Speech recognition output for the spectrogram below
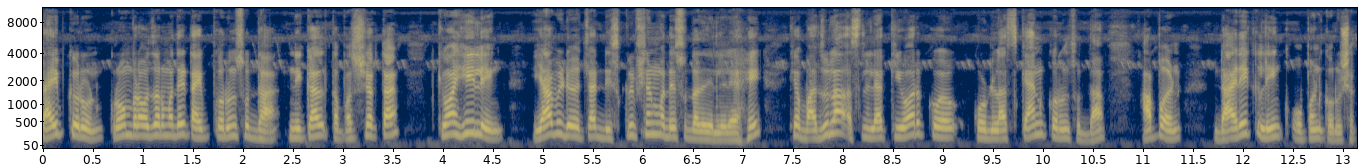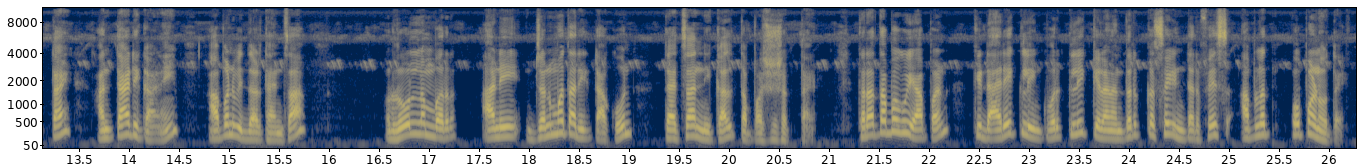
टाईप करून क्रोम ब्राउझरमध्ये टाईप करूनसुद्धा निकाल तपासू शकता किंवा ही लिंक या व्हिडिओच्या डिस्क्रिप्शनमध्ये सुद्धा दिलेली आहे. किंवा बाजूला असलेल्या क्यू आर को कोडला स्कॅन करूनसुद्धा आपण डायरेक्ट लिंक ओपन करू शकताय. आणि त्या ठिकाणी आपण विद्यार्थ्यांचा रोल नंबर आणि जन्मतारीख टाकून त्याचा निकाल तपासू शकताय. तर आता बघूया आपण की डायरेक्ट लिंकवर क्लिक केल्यानंतर कसं इंटरफेस आपलं ओपन होतं आहे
